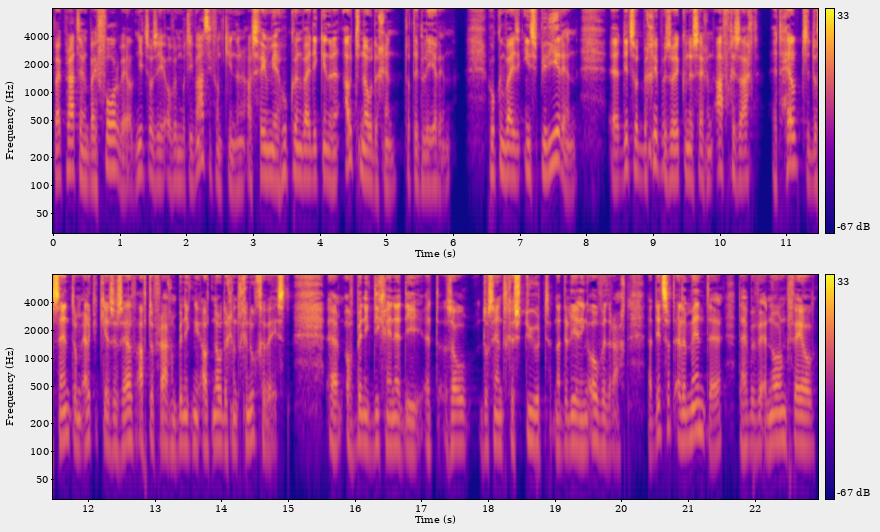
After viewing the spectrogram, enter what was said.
Wij praten bijvoorbeeld niet zozeer over motivatie van kinderen, als veel meer hoe kunnen wij die kinderen uitnodigen tot het leren. Hoe kunnen wij ze inspireren? Uh, dit soort begrippen zou je kunnen zeggen afgezacht. Het helpt de docent om elke keer zichzelf af te vragen, ben ik nu uitnodigend genoeg geweest? Uh, of ben ik diegene die het zo docent gestuurd naar de leerling overdraagt? Nou, dit soort elementen, daar hebben we enorm veel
